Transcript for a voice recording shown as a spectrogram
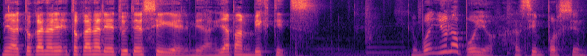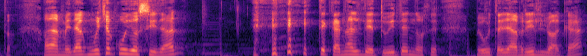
Mira, estos canales, estos canales de Twitter siguen, mira, Japan Big Tits. Bueno, yo lo apoyo al 100%. Ahora, me da mucha curiosidad este canal de Twitter, no sé, me gustaría abrirlo acá.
